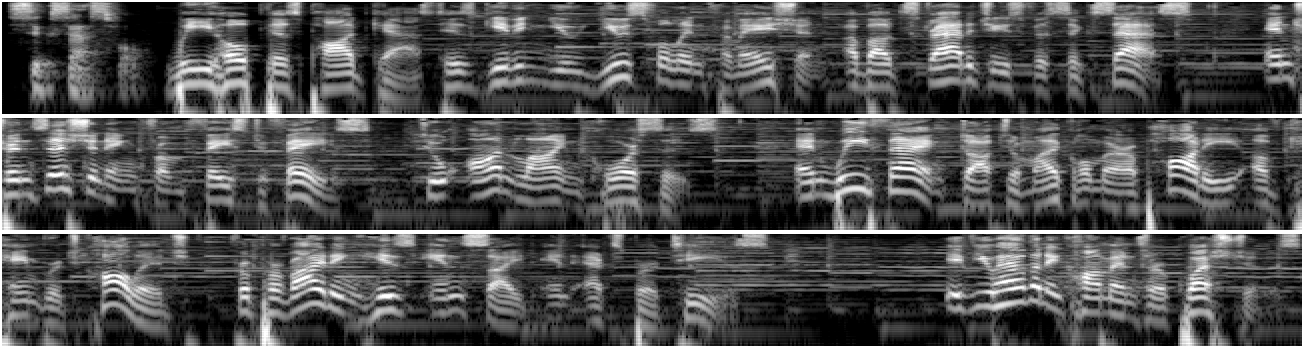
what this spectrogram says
successful. We hope this podcast has given you useful information about strategies for success in transitioning from face to face to online courses. And we thank Dr. Michael Marrapodi of Cambridge College for providing his insight and expertise. If you have any comments or questions,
